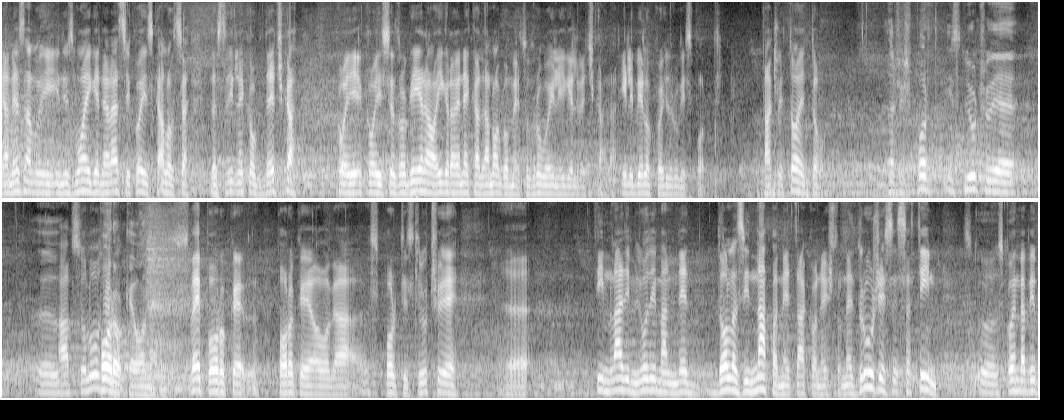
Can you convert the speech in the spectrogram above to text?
Ja ne znam i iz moje generacije koji iz Karlovca da ste vidjeli nekog dečka koji, koji se drogirao, igrao je nekada nogomet u drugoj ligi ili već kada, ili bilo koji drugi sport. Dakle, to je to. Znači, šport isključuje e, poroke one. Sve poruke, poroke ovoga sport isključuje. E, tim mladim ljudima ne dolazi na pamet tako nešto, ne druže se sa tim s kojima bi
